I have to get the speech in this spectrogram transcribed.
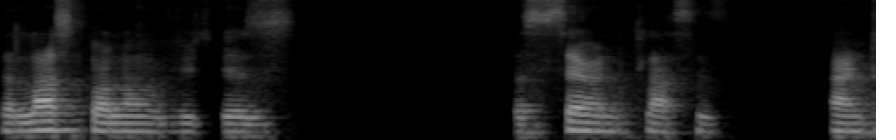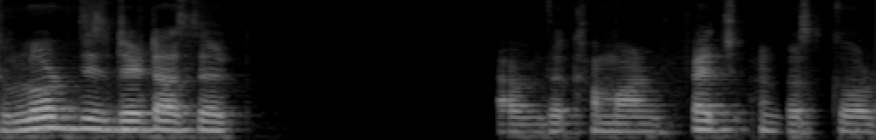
the last column which is the 7 classes. And to load this data set have the command fetch underscore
